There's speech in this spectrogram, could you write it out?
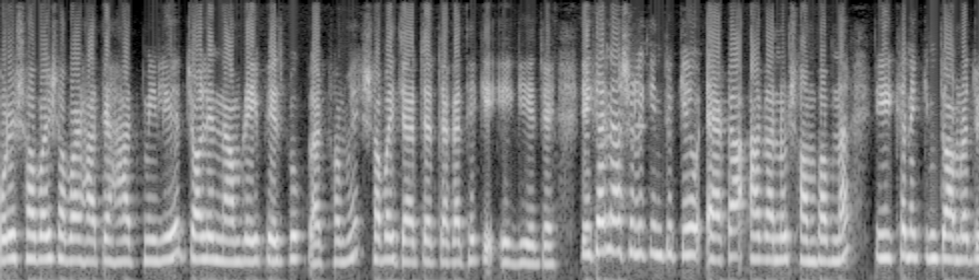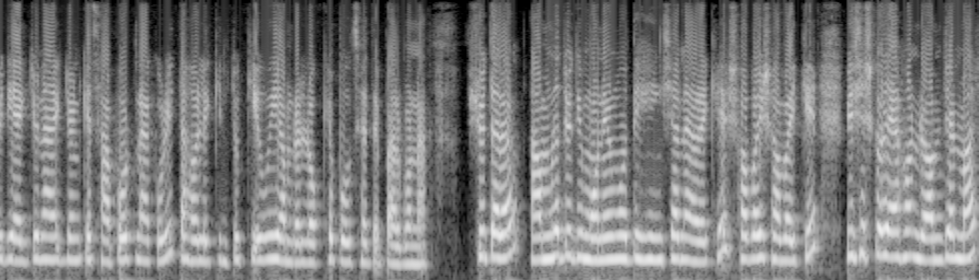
করে সবাই সবার হাতে হাত মিলিয়ে চলেন না আমরা এই ফেসবুক প্ল্যাটফর্মে সবাই যার যার জায়গা থেকে এগিয়ে যায়। এখানে আসলে কিন্তু কেউ একা আগানো সম্ভব না। এইখানে কিন্তু আমরা যদি একজন আরেকজনকে সাপোর্ট না করি, তাহলে কিন্তু কেউই আমরা লক্ষ্যে পৌঁছাতে পারব না। সুতরাং আমরা যদি মনের মধ্যে হিংসা না রেখে সবাই সবাইকে, বিশেষ করে এখন রমজান মাস,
